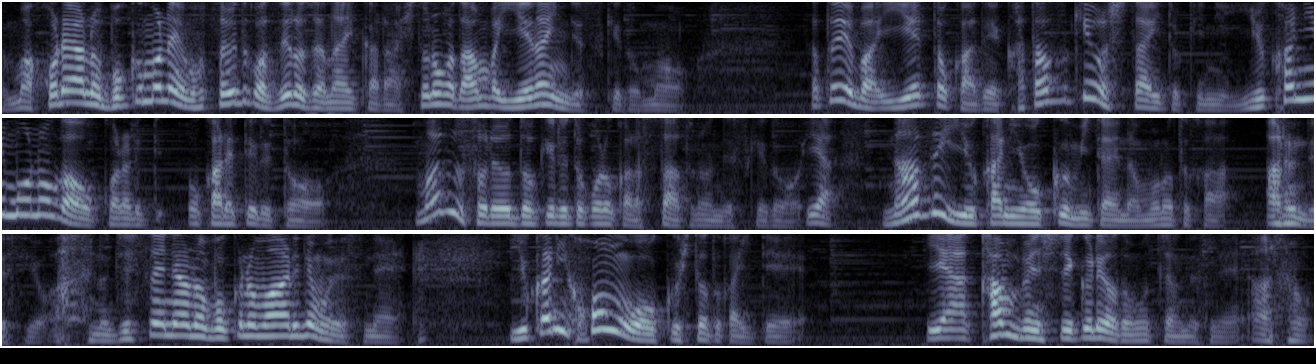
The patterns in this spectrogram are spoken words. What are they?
まあこれあの僕もねそういうとこはゼロじゃないから人のことあんま言えないんですけども例えば家とかで片付けをしたい時に床に物が置かれて置かれてるとまずそれをどけるところからスタートなんですけどいやなぜ床に置くみたいなものとかあるんですよ。あの実際にあの僕の周りでもですね床に本を置く人とかいていや勘弁してくれよと思っちゃうんですね。あの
